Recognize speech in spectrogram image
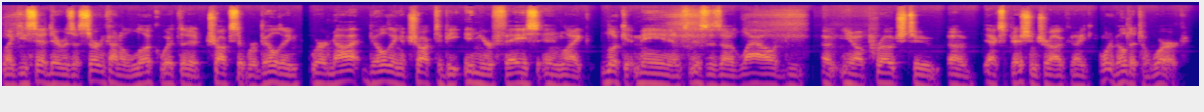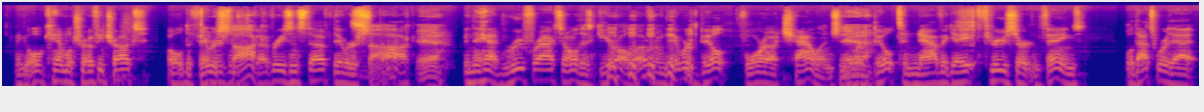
like you said, there was a certain kind of look with the trucks that we're building. We're not building a truck to be in your face and like look at me and this is a loud, uh, you know, approach to a expedition truck. Like I want to build it to work. Like old Camel Trophy trucks, old Defenders and. Discoveries and stuff. They were stock Yeah. and they had roof racks and all this gear all over them. They were built for a challenge. They Yeah. were built to navigate through certain things. Well, that's where that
